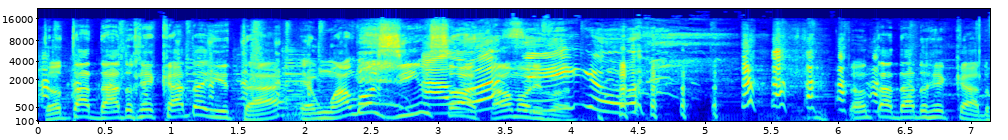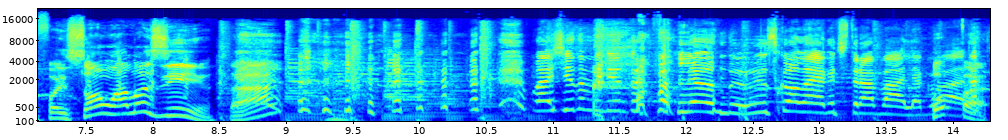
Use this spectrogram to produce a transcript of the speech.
Então tá dado o recado aí, tá? É um alôzinho só, tá, Maurivan? Então tá dado o recado. Foi só um alôzinho, tá? Imagina o menino trabalhando e os colegas de trabalho agora. Opa!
